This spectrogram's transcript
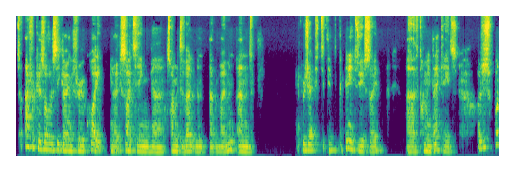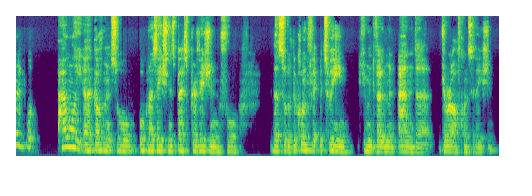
So Africa is obviously going through quite, you know, exciting uh, time of development at the moment, and projected to continue to do so uh, the coming decades. I just wondered what, how might uh, governments or organisations best provision for the sort of the conflict between human development and uh, giraffe conservation?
